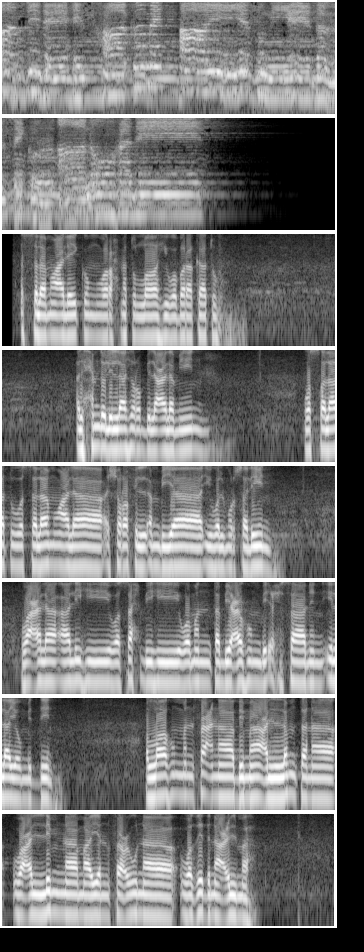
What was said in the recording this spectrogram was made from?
مسجد اسحاق میں آئیے سنیے دل سے قرآن و حدیث۔ السلام علیکم ورحمۃ اللہ وبرکاتہ۔ الحمد للہ رب العالمین۔ والصلاة والسلام على اشرف الانبیاء والمرسلین۔ وعلى آله وصحبه ومن تبعهم بإحسان إلى يوم الدين. اللهم انفعنا بما علمتنا وعلمنا ما ينفعنا وزدنا علما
